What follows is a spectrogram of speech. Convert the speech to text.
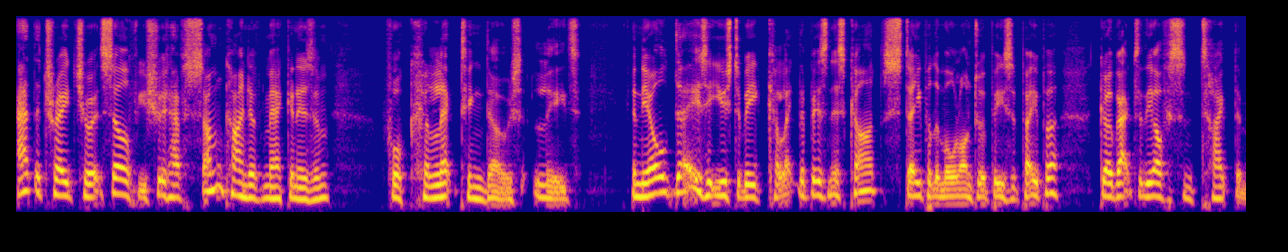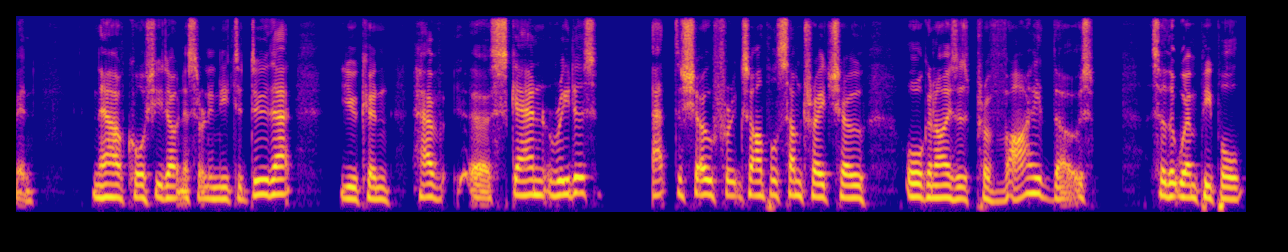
At the trade show itself, you should have some kind of mechanism for collecting those leads. In the old days, it used to be collect the business card, staple them all onto a piece of paper, go back to the office and type them in. Now, of course, you don't necessarily need to do that. You can have uh, scan readers at the show, for example. Some trade show organizers provide those so that when people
